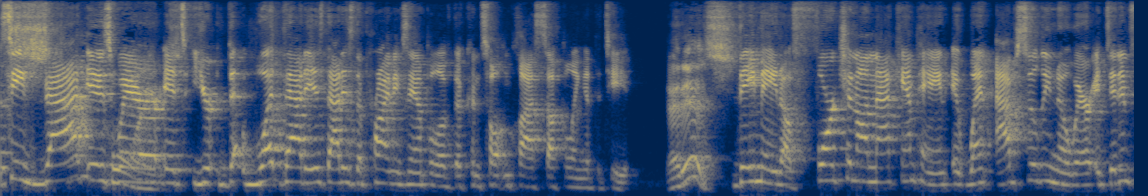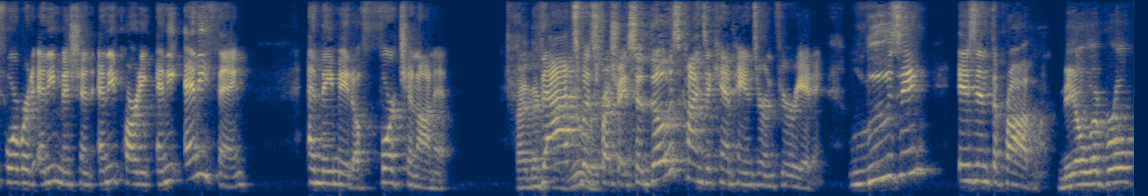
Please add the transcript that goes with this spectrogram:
See, that is is where it's your that, what that is. That is the prime example of the consultant class suckling at the teat. It is. They made a fortune on that campaign. It went absolutely nowhere. It didn't forward any mission, any party, any anything, and they made a fortune on it. And they're gonna That's what's it. frustrating. So those kinds of campaigns are infuriating. Losing isn't the problem. neoliberal.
